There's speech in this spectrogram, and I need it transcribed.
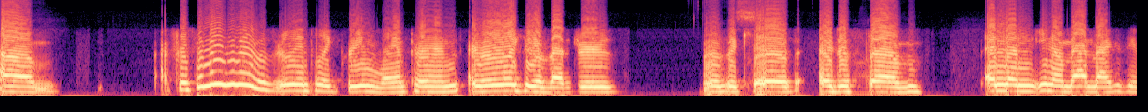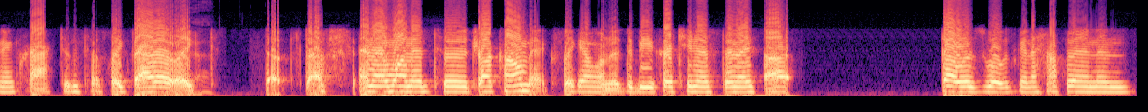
Um, for some reason, I was really into like Green Lantern. I really liked the Avengers when I was a kid. I just um, and then you know Mad Magazine and Cracked and stuff like that. I liked that stuff, and I wanted to draw comics. Like I wanted to be a cartoonist, and I thought that was what was going to happen. And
